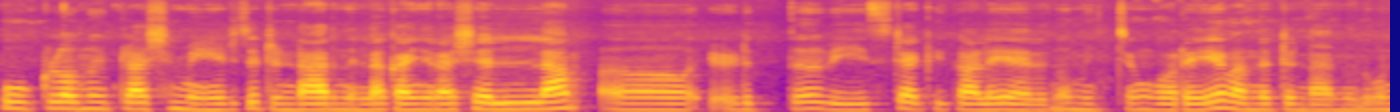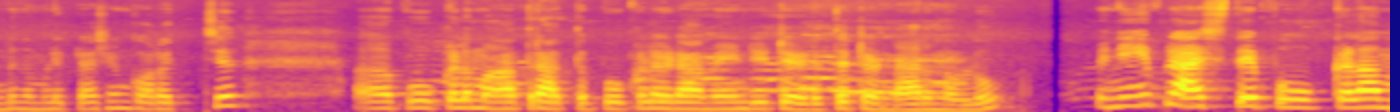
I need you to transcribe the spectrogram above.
പൂക്കളൊന്നും ഇപ്രാവശ്യം മേടിച്ചിട്ടുണ്ടായിരുന്നില്ല. കഴിഞ്ഞ പ്രാവശ്യം എല്ലാം എടുത്ത് വേസ്റ്റാക്കി കളയായിരുന്നു. മിച്ചം കുറേ വന്നിട്ടുണ്ടായിരുന്നു. അതുകൊണ്ട് നമ്മൾ ഇപ്രാവശ്യം കുറച്ച് പൂക്കൾ മാത്രം അത്തപ്പൂക്കൾ ഇടാൻ വേണ്ടിയിട്ട് എടുത്തിട്ടുണ്ടായിരുന്നുള്ളൂ. പിന്നെ ഈ പ്രാവശ്യത്തെ പൂക്കളം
